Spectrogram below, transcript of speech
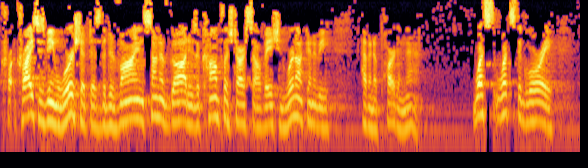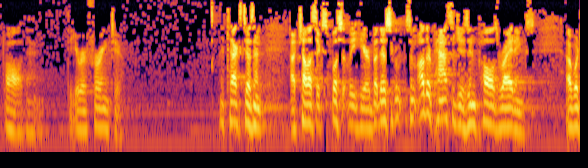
Christ is being worshiped as the divine Son of God who's accomplished our salvation. We're not going to be having a part in that. What's, what's the glory, Paul, then, that you're referring to? The text doesn't uh, tell us explicitly here, but there's some other passages in Paul's writings uh, which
